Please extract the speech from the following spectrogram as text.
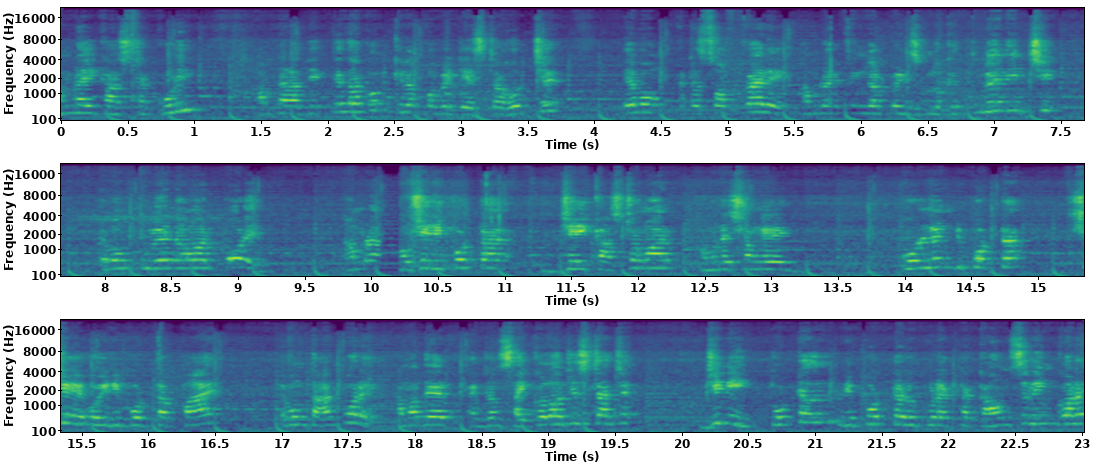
আমরা এই কাজটা করি। আপনারা দেখতে থাকুন কিরকমভাবে টেস্টটা হচ্ছে এবং একটা সফটওয়্যারে আমরা এই ফিঙ্গারপ্রিন্টসগুলোকে তুলে নিচ্ছি এবং তুলে নেওয়ার পরে আমরা সেই রিপোর্টটা যেই কাস্টমার আমাদের সঙ্গে করলেন রিপোর্টটা সে ওই রিপোর্টটা পায় এবং তারপরে আমাদের একজন সাইকোলজিস্ট আছে, যিনি টোটাল রিপোর্টটার উপর একটা কাউন্সেলিং করে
